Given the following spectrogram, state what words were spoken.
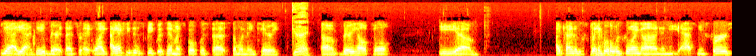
Yeah, yeah, Dave Barrett, that's right. Well, I, I actually didn't speak with him. I spoke with uh, someone named Terry. Good. Um, very helpful. He, um, I kind of explained what was going on, and he asked me first,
